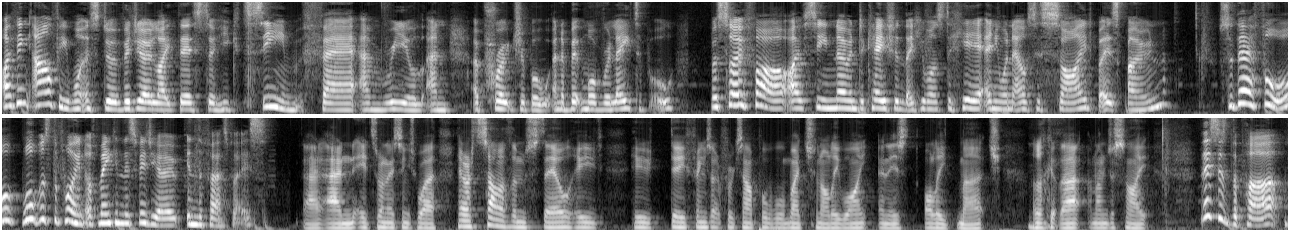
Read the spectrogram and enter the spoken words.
I think Alfie wanted to do a video like this so he could seem fair and real and approachable and a bit more relatable. But so far, I've seen no indication that he wants to hear anyone else's side but his own. So therefore, what was the point of making this video in the first place? and, and it's one of those things where there are some of them still who who do things like, for example, we'll mention Ollie White and his Ollie merch. I look at that and I'm just like, This is the part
